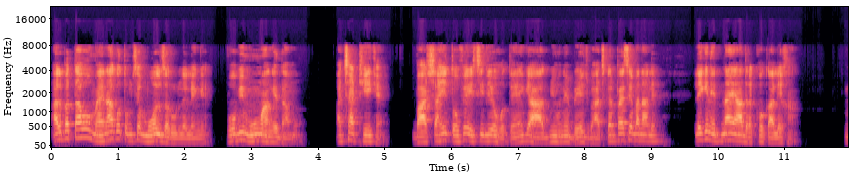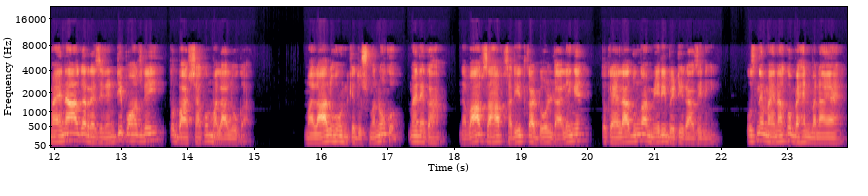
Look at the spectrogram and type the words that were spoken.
البتہ وہ مینا کو تم سے مول ضرور لے لیں گے۔ وہ بھی منہ مانگے داموں۔ اچھا ٹھیک ہے۔ بادشاہی تحفے اسی لیے ہوتے ہیں کہ آدمی انہیں بیچ باچ کر پیسے بنا لے۔ لیکن اتنا یاد رکھو کالے خاں، مینا اگر ریزیڈنٹی پہنچ گئی تو بادشاہ کو ملال ہوگا۔ ملال ہو ان کے دشمنوں کو، میں نے کہا، نواب صاحب خرید کا ڈول ڈالیں گے تو کہلا دوں گا میری بیٹی راضی نہیں۔ اس نے مینا کو بہن بنایا ہے۔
